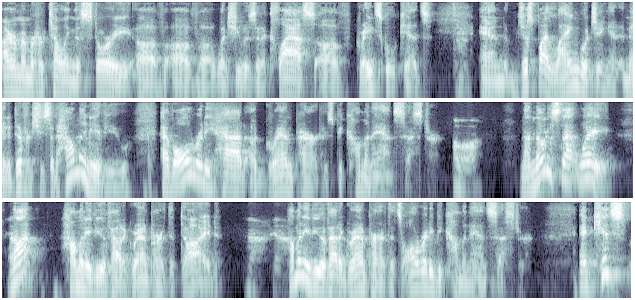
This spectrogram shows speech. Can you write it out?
I remember her telling this story of of uh, when she was in a class of grade school kids, hmm. and just by languaging it, it made a difference. She said, "How many of you have already had a grandparent who's become an ancestor?" Now, notice that way. Yeah. Not how many of you have had a grandparent that died. Yeah, yeah. How many of you have had a grandparent that's already become an ancestor? And kids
